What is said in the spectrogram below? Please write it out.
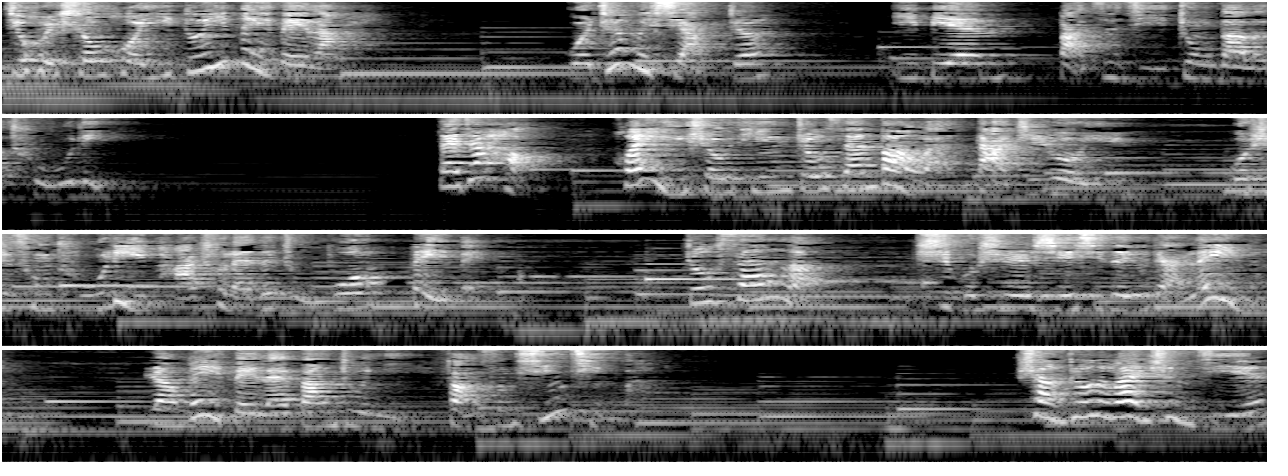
就会收获一堆贝贝啦。我这么想着，一边把自己种到了土里。大家好，欢迎收听周三傍晚大智若愚，我是从土里爬出来的主播贝贝。周三了，是不是学习的有点累呢？让贝贝来帮助你放松心情吧。上周的万圣节。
